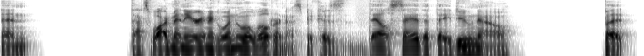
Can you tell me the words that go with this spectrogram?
And that's why many are going to go into a wilderness because they'll say that they do know, but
